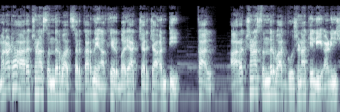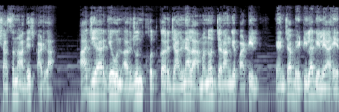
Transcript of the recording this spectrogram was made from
मराठा आरक्षणासंदर्भात सरकारने अखेर बऱ्याच चर्चा अंती काल आरक्षणासंदर्भात घोषणा केली आणि शासन आदेश काढला. हा जी आर घेऊन अर्जुन खोतकर जालन्याला मनोज जरांगे पाटील यांच्या भेटीला गेले आहेत.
